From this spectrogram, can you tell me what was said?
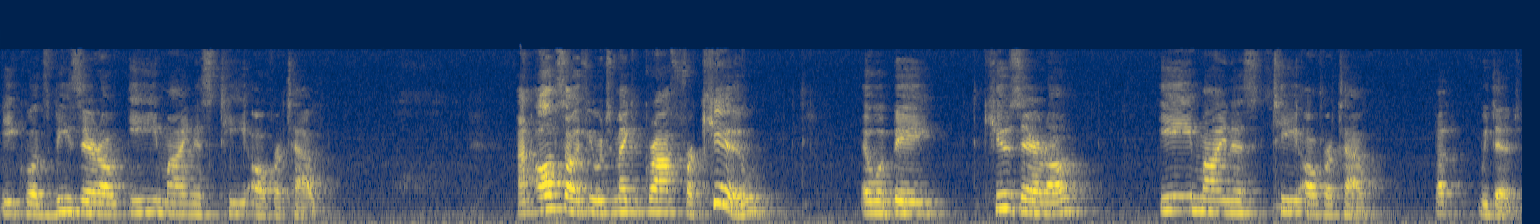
equals V0 E minus T over tau. And also, if you were to make a graph for Q, it would be Q0 E minus T over tau. That we did.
